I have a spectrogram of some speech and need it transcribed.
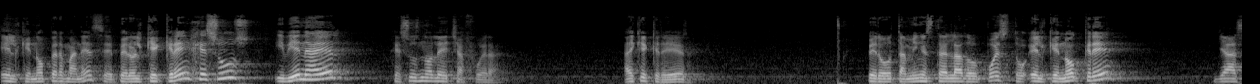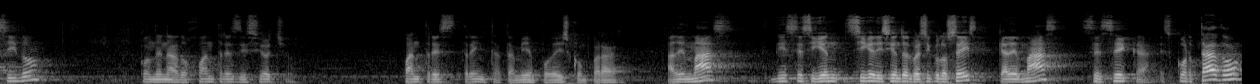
el que no permanece, pero el que cree en Jesús y viene a Él, Jesús no le echa fuera. Hay que creer. Pero también está el lado opuesto. El que no cree ya ha sido condenado. Juan 3:18. Juan 3:30 también podéis comparar. Además, dice, sigue, diciendo el versículo 6, que además se seca, es cortado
